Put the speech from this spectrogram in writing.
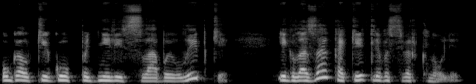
Уголки губ поднялись в слабой улыбки, и глаза кокетливо сверкнули.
